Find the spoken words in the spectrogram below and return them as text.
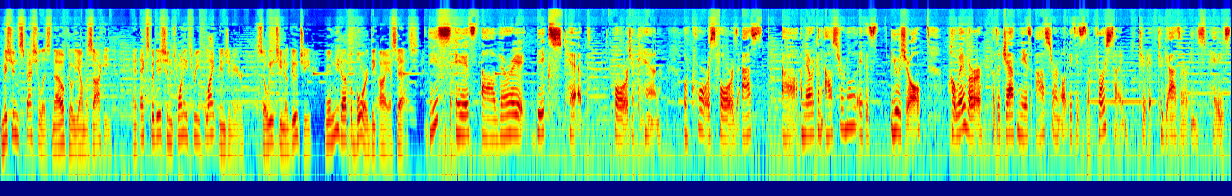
Mission Specialist Naoko Yamazaki and Expedition 23 flight engineer Soichi Noguchi will meet up aboard the ISS. This is a very big step for Japan. Of course, for the as, uh, American astronaut, it is usual. However, for the Japanese astronaut, it is the first time to get together in space.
